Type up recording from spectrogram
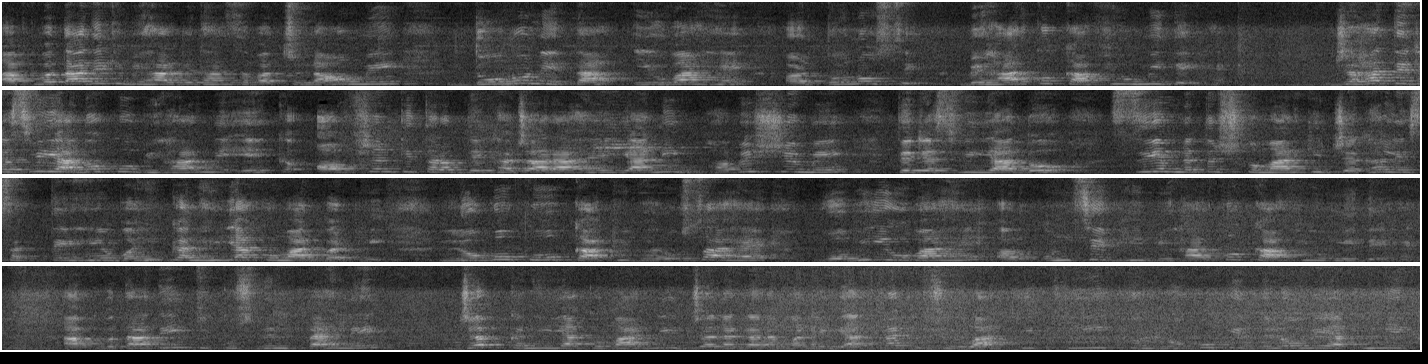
आपको बता दें कि बिहार विधानसभा चुनाव में दोनों नेता युवा हैं और दोनों से बिहार को काफ़ी उम्मीदें हैं। जहाँ तेजस्वी यादव को बिहार में एक ऑप्शन की तरफ़ देखा जा रहा है, यानी भविष्य में तेजस्वी यादव सीएम नीतीश कुमार की जगह ले सकते हैं, वहीं कन्हैया कुमार पर भी। लोगों को काफ़ी भरोसा है, वो भी युवा हैं और उनसे भी बिहार को काफ़ी उम्मीदें हैं। आपको बता दें कि कुछ दिन पहले जब कन्हैया कुमार ने जन गण मन यात्रा की शुरुआत की थी तो लोगों के दिलों में अपनी एक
